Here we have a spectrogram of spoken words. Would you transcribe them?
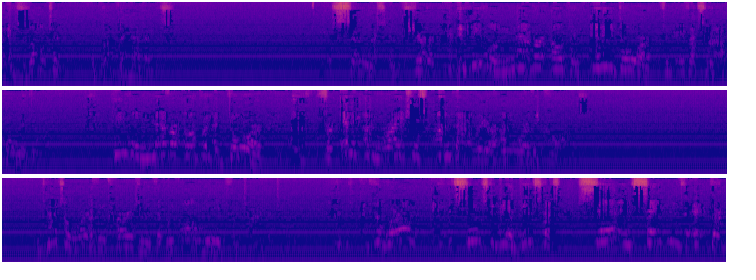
and exalted above the heavens. He is sinless and pure, and he will never open any door to you that's not a holy door. He will never open a door uh, for any unrighteous, ungodly, or unworthy cause. And that's a word of encouragement that we all need from time to time. The world seems to be against us. Sin and Satan, they're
